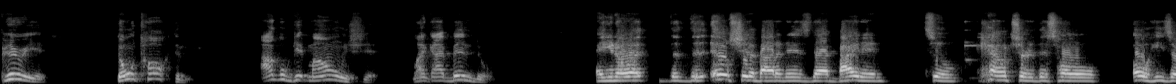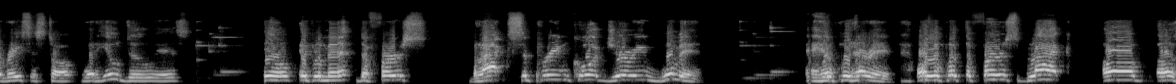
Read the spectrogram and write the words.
period, don't talk to me. I'll go get my own shit, like I've been doing. And you know what? The the ill shit about it is that Biden, to counter this whole oh he's a racist talk, what he'll do is he'll implement the first black Supreme Court jury woman, and he'll put her in, or he'll put the first black uh, uh,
